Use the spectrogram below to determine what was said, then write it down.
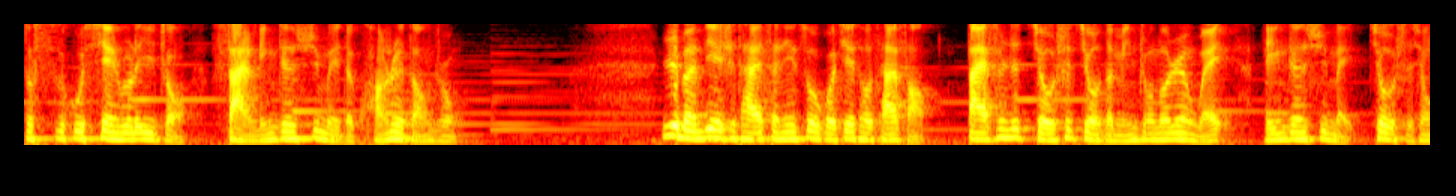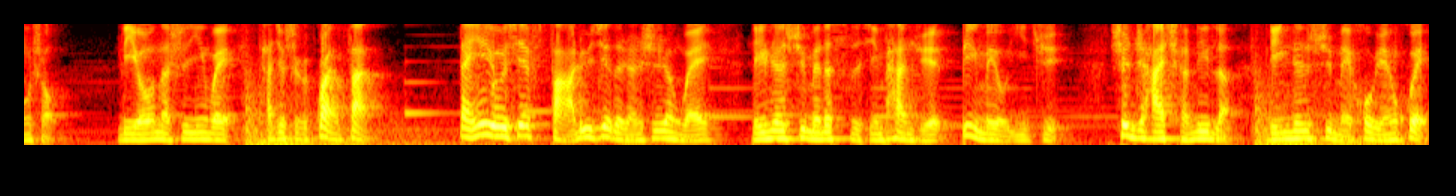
都似乎陷入了一种反林真须美的狂热当中。日本电视台曾经做过街头采访，百分之九十九的民众都认为林真须美就是凶手。理由呢，是因为她就是个惯犯。但也有一些法律界的人士认为林真须美的死刑判决并没有依据，甚至还成立了林真旭美后援会，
